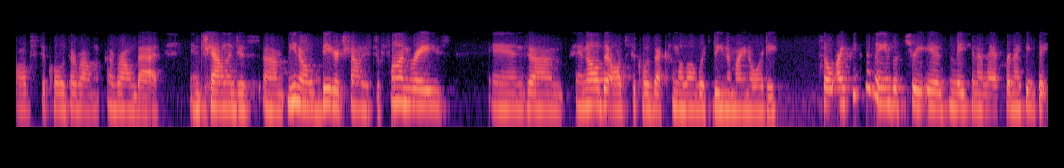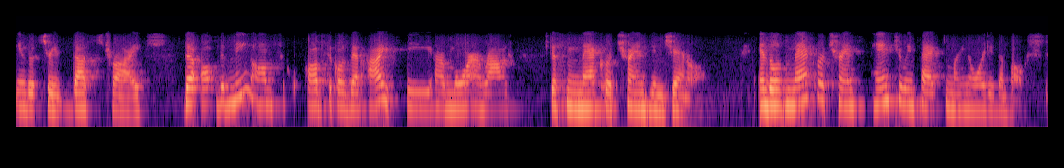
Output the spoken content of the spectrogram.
obstacles around around that and challenges um, you know bigger challenges to fundraise and um, and all the obstacles that come along with being a minority. So I think that the industry is making an effort, and I think the industry does try. The uh, the main obstacle, obstacles that I see are more around just macro trends in general, and those macro trends tend to impact minority the most,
